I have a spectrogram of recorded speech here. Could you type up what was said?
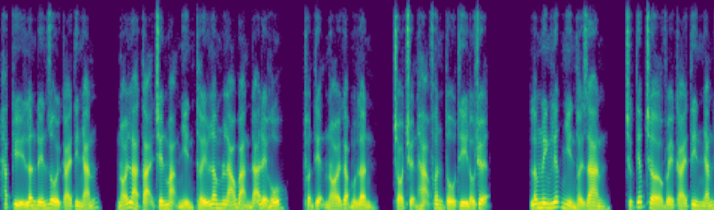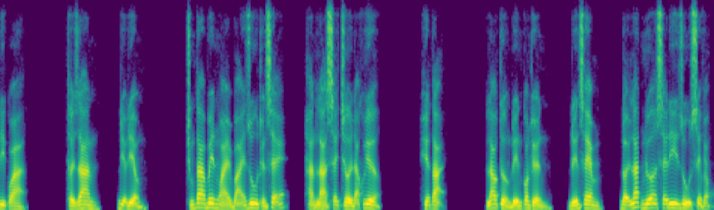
hắc kỳ lân đến rồi cái tin nhắn, nói là tại trên mạng nhìn thấy lâm lão bản đã để hô, thuận tiện nói gặp một lần, trò chuyện hạ phân tổ thi đấu chuyện. Lâm ninh liếc nhìn thời gian, trực tiếp trở về cái tin nhắn đi qua. Thời gian, địa điểm. Chúng ta bên ngoài bãi du thuyền sẽ, hẳn là sẽ chơi đã khuya. Hiện tại, lao tưởng đến con thuyền, đến xem, đợi lát nữa sẽ đi rủ xe vọng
